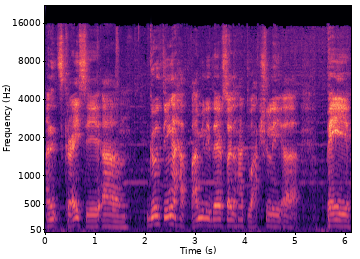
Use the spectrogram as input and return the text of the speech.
and it's crazy um, good thing I have family there so I don't have to actually uh, pay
